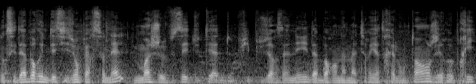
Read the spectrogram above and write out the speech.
Donc c'est d'abord une décision personnelle. Moi, je faisais du théâtre depuis plusieurs années, d'abord en amateur il y a très longtemps. J'ai repris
